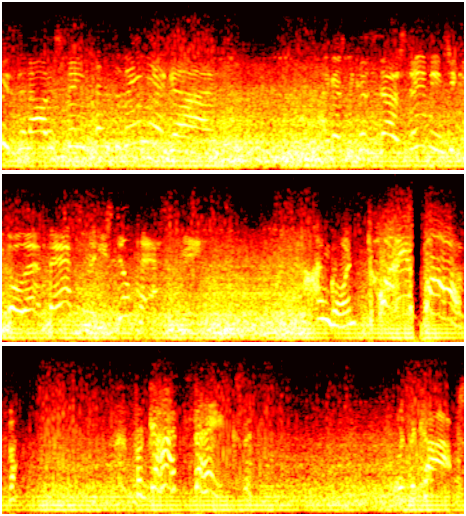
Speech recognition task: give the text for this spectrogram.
he's an out-of-state Pennsylvania guy. I guess because he's out of state means he can go that fast and then he still passes me. I'm going 20 above! For God's sakes! With the cops.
